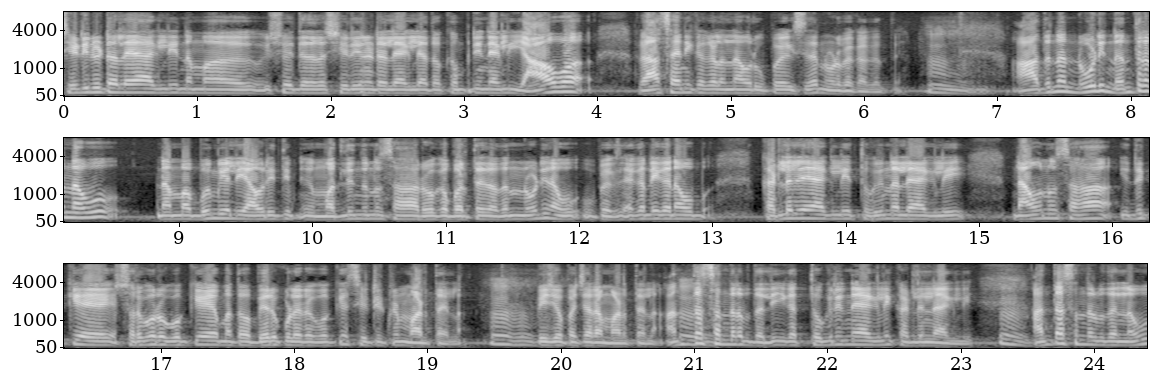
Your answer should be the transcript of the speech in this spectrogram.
ಸಿಡಿ ಯೂನಿಟಲ್ಲೇ ಆಗಲಿ ನಮ್ಮ ವಿಶ್ವವಿದ್ಯಾಲಯದ ಸಿಡಿ ಯೂನಿಟಲ್ಲೇ ಆಗಲಿ ಅಥವಾ ಕಂಪನಿನೇ ಆಗಲಿ ಯಾವ ರಾಸಾಯನಿಕಗಳನ್ನ ಅವರು ಉಪಯೋಗಿಸಿದ್ರೆ ನೋಡ್ಬೇಕಾಗತ್ತೆ. ಅದನ್ನ ನೋಡಿ ನಂತರ ನಾವು ನಮ್ಮ ಭೂಮಿಯಲ್ಲಿ ಯಾವ ರೀತಿ ಮೊದಲಿಂದನೂ ಸಹ ರೋಗ ಬರ್ತಾ ಇದೆ ಅದನ್ನು ನೋಡಿ ನಾವು ಉಪಯೋಗಿಸ್ ಯಾಕಂದ್ರೆ ಈಗ ನಾವು ಕಡಲಲ್ಲೇ ಆಗಲಿ ತೊಗರಿನಲ್ಲೇ ಆಗಲಿ ನಾವು ಸಹ ಇದಕ್ಕೆ ಸೊರಗ ರೋಗಕ್ಕೆ ಅಥವಾ ಬೇರುಕೊಳೆ ರೋಗಕ್ಕೆ ಸಿ ಟ್ರೀಟ್ಮೆಂಟ್ ಮಾಡ್ತಾ ಇಲ್ಲ. ಬೀಜೋಪಚಾರ ಮಾಡ್ತಾ ಇಲ್ಲ. ಅಂತ ಸಂದರ್ಭದಲ್ಲಿ ಈಗ ತೊಗರಿನೇ ಆಗಲಿ ಕಡಲೆನೇ ಆಗಲಿ ಅಂತ ಸಂದರ್ಭದಲ್ಲಿ ನಾವು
